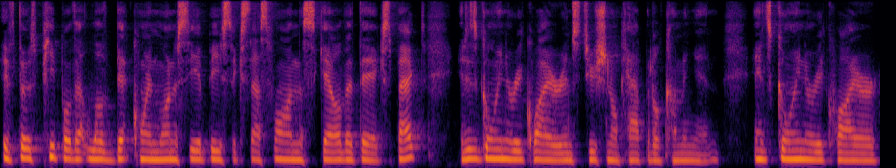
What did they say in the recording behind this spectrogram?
if those people that love Bitcoin want to see it be successful on the scale that they expect, it is going to require institutional capital coming in. It's going to require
